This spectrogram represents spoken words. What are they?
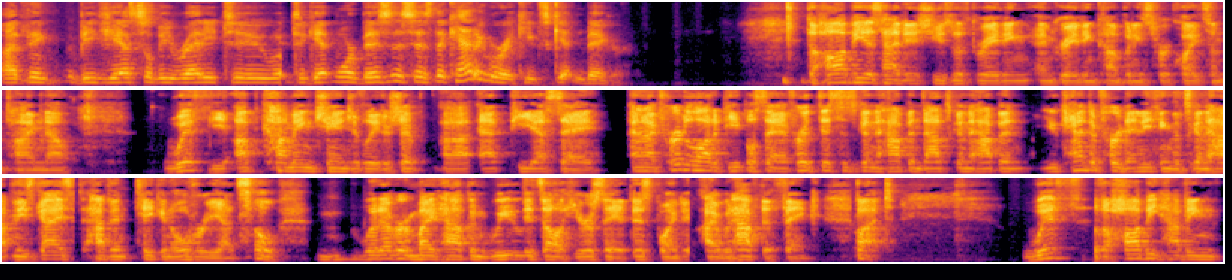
I think BGS will be ready to to get more business as the category keeps getting bigger. The hobby has had issues with grading and grading companies for quite some time now. With the upcoming change of leadership uh, at PSA, and I've heard a lot of people say, I've heard this is going to happen, that's going to happen. You can't have heard anything that's going to happen. These guys haven't taken over yet. So whatever might happen, we, it's all hearsay at this point. I would have to think. But with the hobby having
